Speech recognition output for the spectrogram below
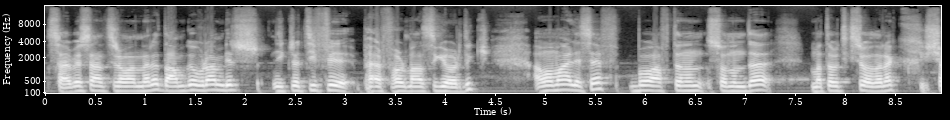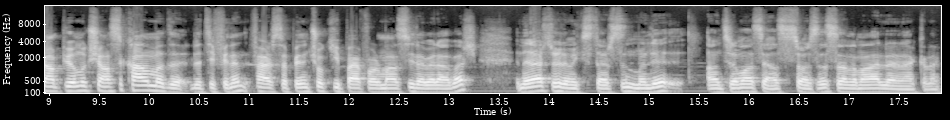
Serbest antrenmanlara damga vuran bir Nick Latifi performansı gördük. Ama maalesef bu haftanın sonunda matematiksel olarak şampiyonluk şansı kalmadı Latifi'nin. Verstappen'in çok iyi performansıyla beraber. Neler söylemek istersin Mali antrenman seansı sonrasında sıralamalarla alakalı?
